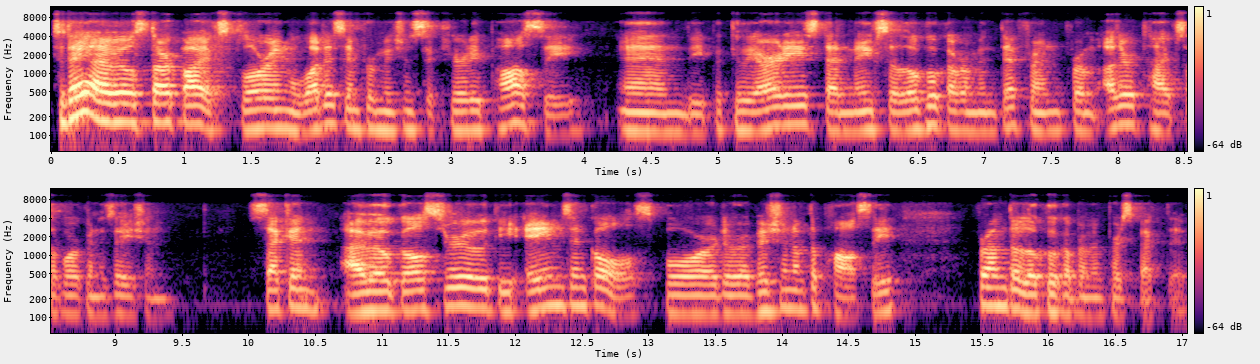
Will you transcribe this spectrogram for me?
Today, I will start by exploring what is information security policy and the peculiarities that makes a local government different from other types of organization. Second, I will go through the aims and goals for the revision of the policy from the local government perspective.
